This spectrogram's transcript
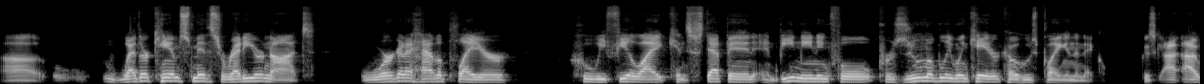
Uh, whether Cam Smith's ready or not, we're going to have a player who we feel like can step in and be meaningful, presumably when Kader Kohou's playing in the nickel. Because I,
